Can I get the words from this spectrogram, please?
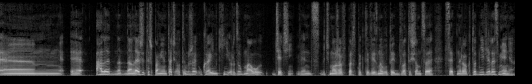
e, ale należy też pamiętać o tym, że Ukrainki rodzą mało dzieci, więc być może w perspektywie znowu tej 2100 rok to niewiele zmienia.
